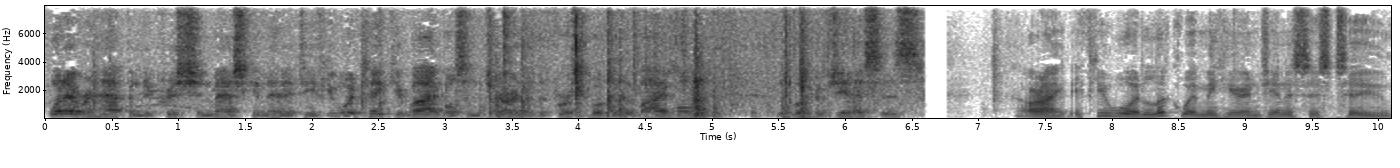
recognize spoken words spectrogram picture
whatever happened to Christian masculinity. If you would take your Bibles and turn to the first book of the Bible, the book of Genesis. All right, if you would, look with me here in Genesis 2.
